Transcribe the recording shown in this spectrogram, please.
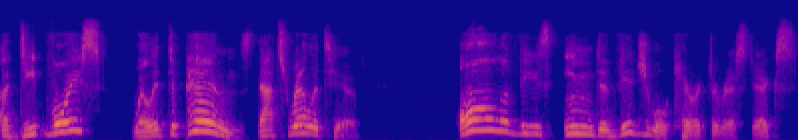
A deep voice, well, it depends. That's relative. All of these individual characteristics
